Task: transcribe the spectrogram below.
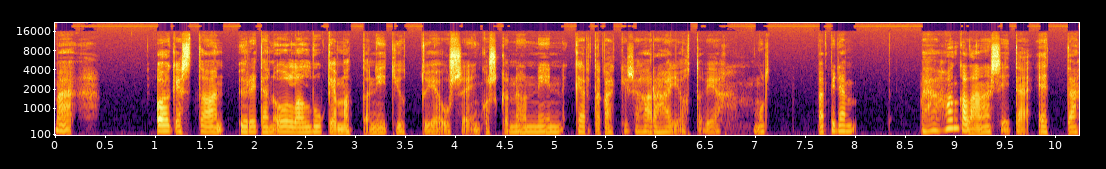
mä oikeastaan yritän olla lukematta niitä juttuja usein, koska ne on niin kertakaikkisen harhaanjohtavia. Mutta mä pidän vähän hankalana sitä, että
